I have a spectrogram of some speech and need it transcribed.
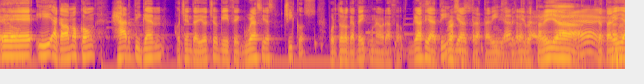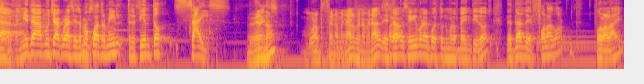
Eh, y acabamos con Hartigan88 que dice: Gracias, chicos, por todo lo que hacéis. Un abrazo. Gracias a ti y Gracias. al Trastavilla. Ya, Peñita. Trastavilla. Eh, Trastavilla. gracias. Peñita, muchas gracias. Somos 4.306. Muy bien, friends. ¿no? Bueno, fenomenal, fenomenal. Está- seguimos en el puesto número 22, detrás de Folagor, Follow Alive.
